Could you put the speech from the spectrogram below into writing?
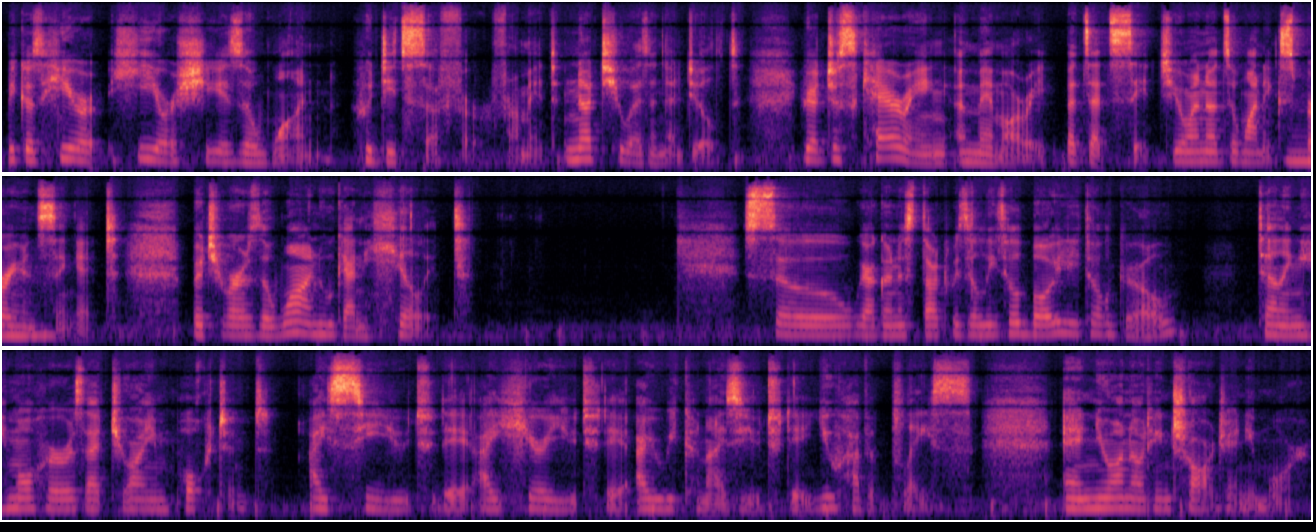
Because here he or she is the one who did suffer from it, not you as an adult. You are just carrying a memory, but that's it. You are not the one experiencing it, but you are the one who can heal it. So we are going to start with a little boy, little girl, telling him or her that you are important. I see you today. I hear you today. I recognize you today. You have a place, and you are not in charge anymore.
